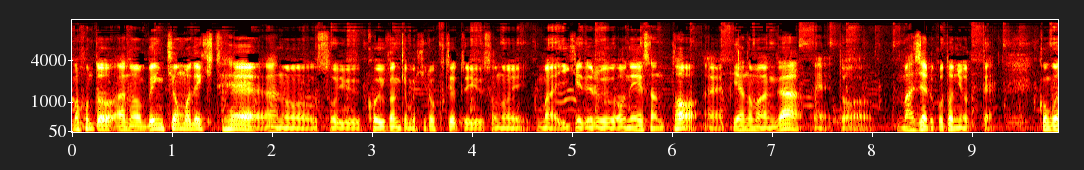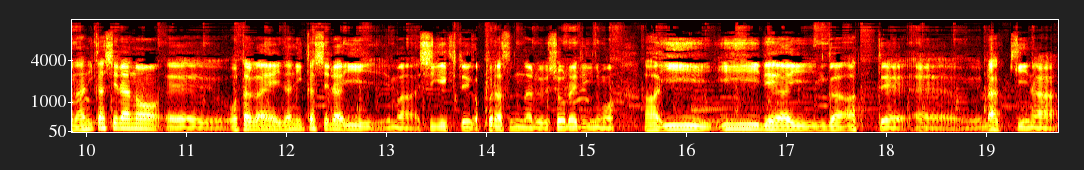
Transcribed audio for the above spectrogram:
まあ、本当あの勉強もできてあのそういう交友関係も広くてというその、まあ、イケてるお姉さんと、えーピアノマンが、えー、と交わることによって今後何かしらの、えーお互い何かしらいい、まあ、刺激というかプラスになる将来的にもあいいいい出会いがあって、えーラッキーな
